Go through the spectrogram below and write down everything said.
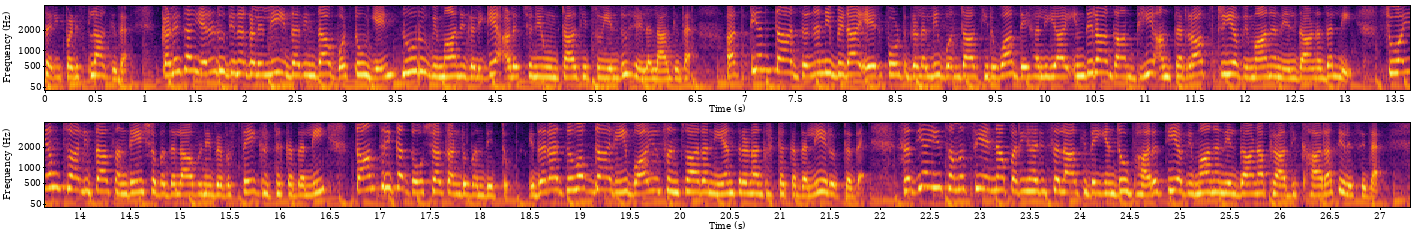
ಸರಿಪಡಿಸಲಾಗಿದೆ. ಕಳೆದ ಎರಡು ದಿನಗಳಲ್ಲಿ ಇದರಿಂದ ಒಟ್ಟು ಎಂಟುನೂರು ವಿಮಾನಗಳಿಗೆ ಅಡಚಣೆ ಉಂಟಾಗಿತ್ತು ಎಂದು ಹೇಳಲಾಗಿದೆ. ಅತ್ಯಂತ ಜನನಿಬಿಡ ಏರ್ಪೋರ್ಟ್ಗಳಲ್ಲಿ ಒಂದಾಗಿರುವ ದೆಹಲಿಯ ಇಂದಿರಾ ಗಾಂಧಿ ಅಂತಾರಾಷ್ಟ್ರೀಯ ವಿಮಾನ ನಿಲ್ದಾಣದಲ್ಲಿ ಸ್ವಯಂಚಾಲಿತ ಸಂದೇಶ ಬದಲಾವಣೆ ವ್ಯವಸ್ಥೆ ಘಟಕದಲ್ಲಿ ತಾಂತ್ರಿಕ ದೋಷ ಕಂಡುಬಂದಿತ್ತು. ಇದರ ಜವಾಬ್ದಾರಿ ವಾಯು ಸಂಚಾರ ನಿಯಂತ್ರಣ ಘಟಕದಲ್ಲಿ ಇರುತ್ತದೆ. ಸದ್ಯ ಈ ಸಮಸ್ಯೆಯನ್ನ ಪರಿಹರಿಸಲಾಗಿದೆ ಎಂದು ಭಾರತೀಯ ವಿಮಾನ ನಿಲ್ದಾಣ ಪ್ರಾಧಿಕಾರ ತಿಳಿಸಿದೆ.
